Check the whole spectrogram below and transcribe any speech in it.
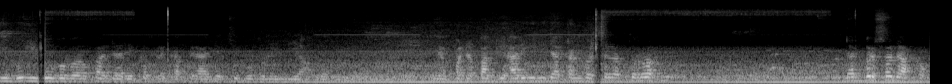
Ibu-ibu bapak-bapak dari komplek KPAD Cibubur ini, Ya Allah. Yang pada pagi hari ini datang bersilaturahmi dan bersedekah.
